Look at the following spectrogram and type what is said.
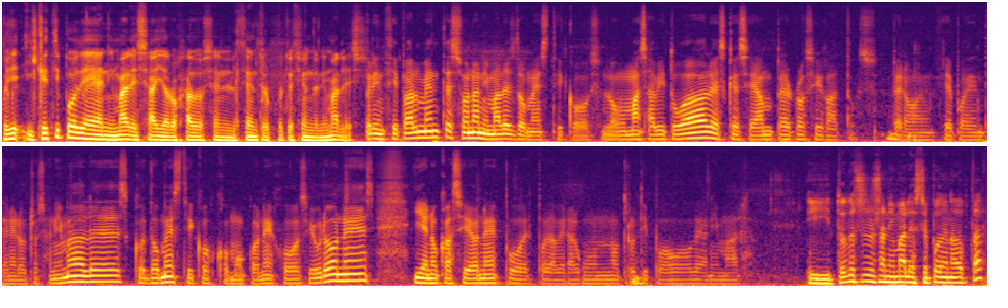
Oye, ¿y qué tipo de animales hay alojados en el Centro de Protección de Animales? Principalmente son animales domésticos. Lo más habitual es que sean perros y gatos, pero se pueden tener otros animales domésticos como conejos y hurones y en ocasiones pues puede haber algún otro tipo de animal. ¿Y todos esos animales se pueden adoptar?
